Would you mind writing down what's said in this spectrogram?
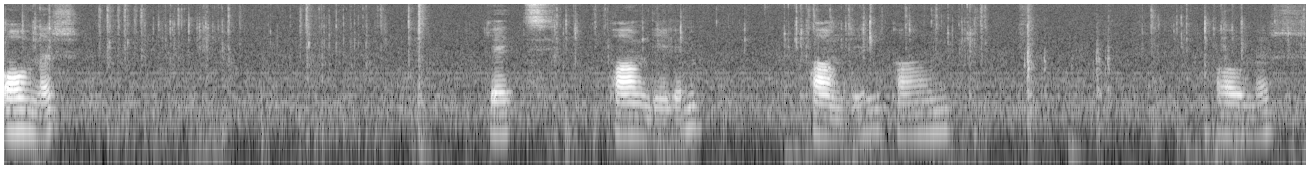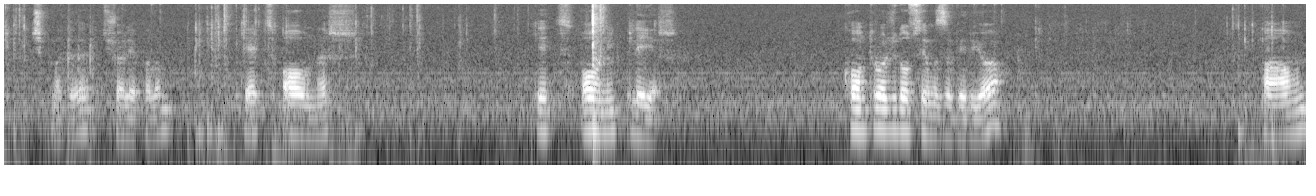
owner get pound diyelim. Pound değil, pound owner çıkmadı. Şöyle yapalım. Get owner get owning player kontrolcü dosyamızı veriyor. Pound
